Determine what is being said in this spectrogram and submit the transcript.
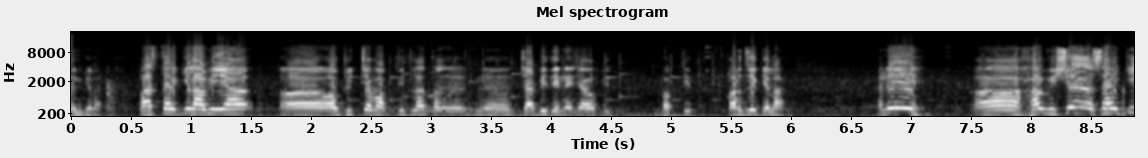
केला. पाच तारखेला आम्ही या ऑफिसच्या बाबतीतला चाबी देण्याच्या ऑफिस बाबतीत अर्ज केला. आणि हा विषय असा आहे की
